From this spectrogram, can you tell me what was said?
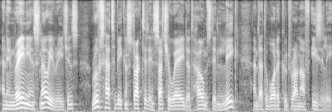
And in rainy and snowy regions, roofs had to be constructed in such a way that homes didn't leak and that the water could run off easily.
